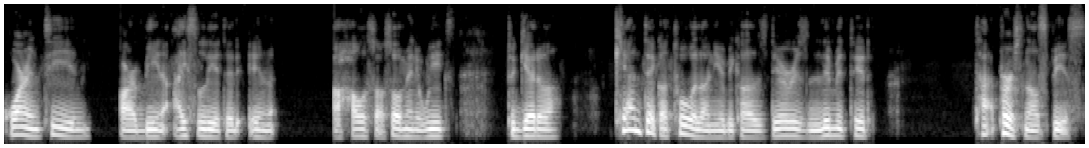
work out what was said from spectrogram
quarantine or being isolated in a house for so many weeks together can take a toll on you because there is limited personal space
